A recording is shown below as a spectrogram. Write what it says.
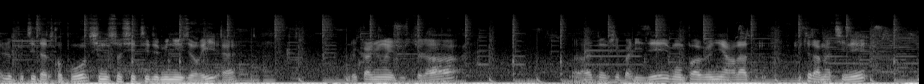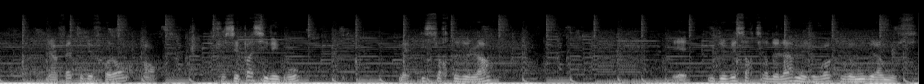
le petit entrepôt. C'est une société de menuiserie. Hein. Le camion est juste là. Voilà, donc j'ai balisé. Ils vont pas venir là toute la matinée. Et en fait, les frelons, je sais pas s'il est gros, mais ils sortent de là. Et ils devaient sortir de là, mais je vois qu'ils ont mis de la mousse.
